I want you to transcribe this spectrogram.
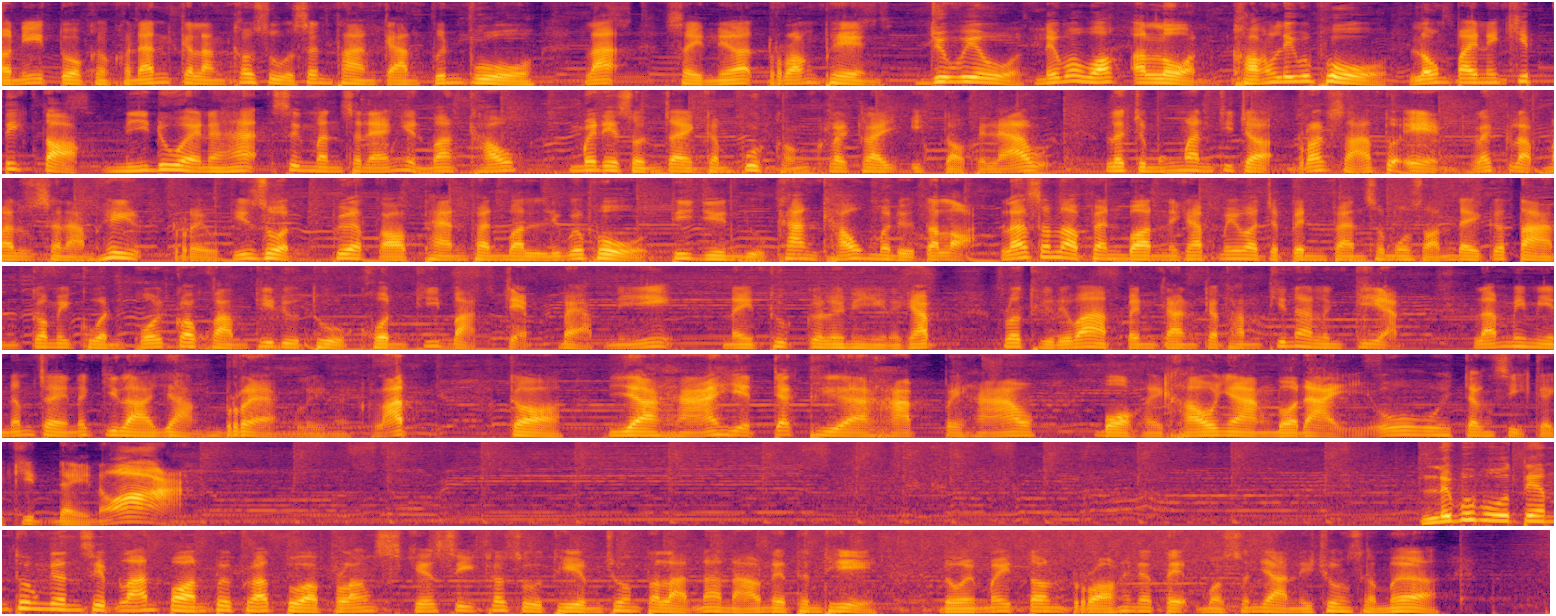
ตอนนี้ตัวของเขานั้นกำลังเข้าสู่เส้นทางการฟื้นฟูและใส่เนื้อร้องเพลง You Will Never Walk Alone ของลิเวอร์พูลลงไปในคลิป TikTok นี้ด้วยนะฮะ ซึ่งมันแสดงเห็นว่าเขาไม่ได้สนใจคำพูดของใครๆอีกต่อไปแล้ว และจะมุ่งมั่นที่จะรักษาตัวเอง และกลับมาลงสนามให้เร็วที่สุด เพื่อตอบแทนแฟนบอลลิเวอร์พูลที่ยืนอยู่ข้างเขามาโดยตลอด และสำหรับแฟนบอลนะครับไม่ว่าจะเป็นแฟนสโมสรใดก็ตาม ก็ไม่ควรโพสต์ข้อความที่ดูถูกคนที่บาดเจ็บแบบนี้ในทุกกรณีนะครับ เพราะถือได้ว่าเป็นการกระทำที่น่ารังเกียจ และไม่มีน้ำใจนักกีฬาอย่างแรงเลยนะครับ ก็อย่าหาเหตุจักเถื่อครับไปหาบอกให้เขายางบ่ได้โอ้ยจังสิกะคิดได้เนาะลิเวอร์พูลเตรียมทุ่มเงิน 10 ล้านปอนด์เพื่อคว้าตัวฟรังซ์เคสซี่เข้าสู่ทีมช่วงตลาดหน้าหนาวในทันที โดยไม่ต้องรอให้นักเตะหมดสัญญาณในช่วงซัมเมอร์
